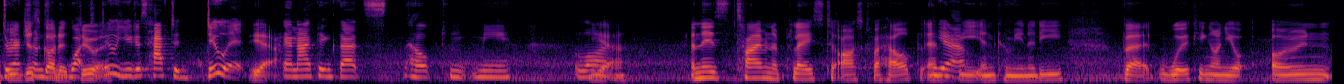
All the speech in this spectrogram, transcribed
directions gotta on what do to do. You just have to do it. Yeah. And I think that's helped m- me a lot. Yeah. And there's time and a place to ask for help and Yeah. be in community, but working on your own,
